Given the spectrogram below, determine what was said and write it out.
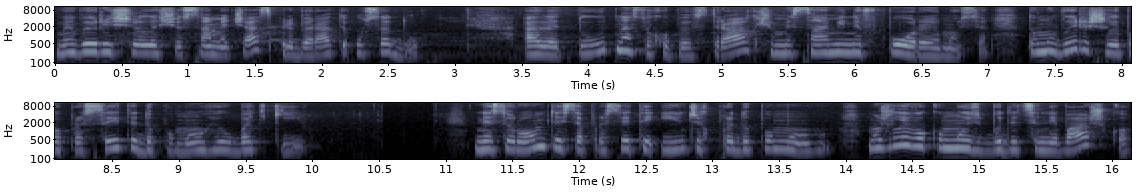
Ми вирішили, що саме час прибирати у саду. Але тут нас охопив страх, що ми самі не впораємося, тому вирішили попросити допомоги у батьків. Не соромтеся просити інших про допомогу. Можливо, комусь буде це не важко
